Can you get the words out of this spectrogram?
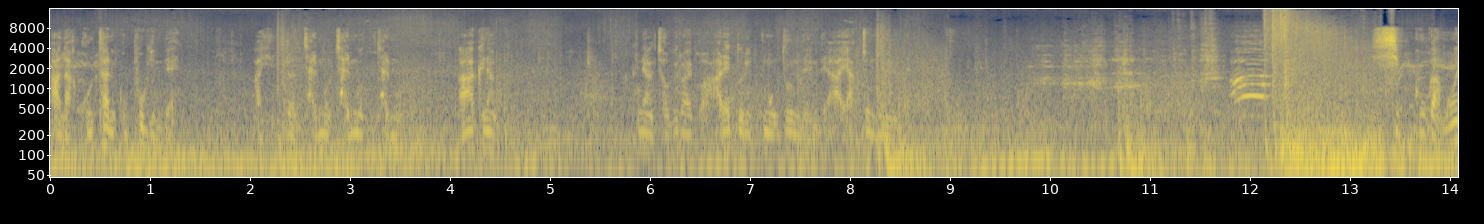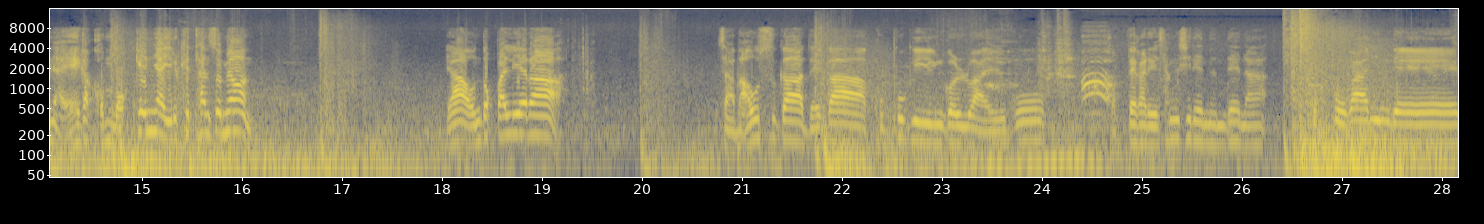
아나 골탄이 고폭인데. 아 이런 잘못 잘못 잘못. 아 그냥 그냥 저기로 할거 아랫돌이 구멍 뚫으면 되는데. 아 약 좀 보이는데. 식구가 뭐냐? 애가 겁 먹겠냐? 이렇게 탄 쏘면. 야 언덕 빨리 해라 자 마우스가 내가 고폭인 걸로 알고 겁대가리 상실했는데 나 고포가 아닌데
